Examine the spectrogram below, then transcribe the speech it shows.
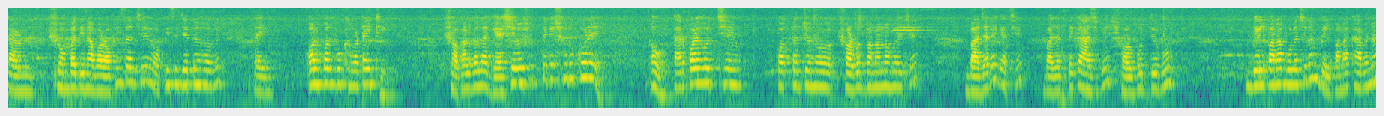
কারণ সোমবার দিন আবার অফিস আছে, অফিসে যেতে হবে, তাই অল্প অল্প খাওয়াটাই ঠিক। সকালবেলা গ্যাসের ওষুধ থেকে শুরু করে, ও, তারপরে হচ্ছে কর্তার জন্য শরবত বানানো হয়েছে। বাজারে গেছে, বাজার থেকে আসবে, শরবত দেব। বেলপানা বলেছিলাম, বেলপানা খাবে না,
